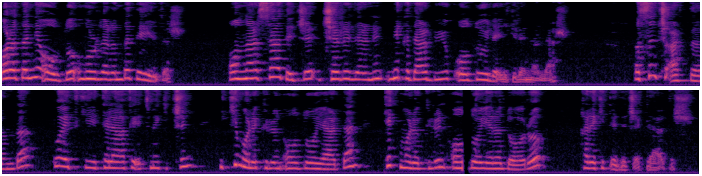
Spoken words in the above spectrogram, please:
Orada ne olduğu umurlarında değildir. Onlar sadece çevrelerinin ne kadar büyük olduğuyla ilgilenirler. Basınç arttığında bu etkiyi telafi etmek için iki molekülün olduğu yerden tek molekülün olduğu yere doğru hareket edeceklerdir.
